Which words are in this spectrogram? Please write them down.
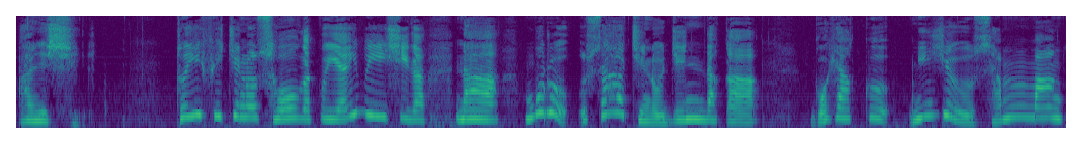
安心。トイフィチの総額やいびいしがなあ、むるうさーちの陣高、523万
